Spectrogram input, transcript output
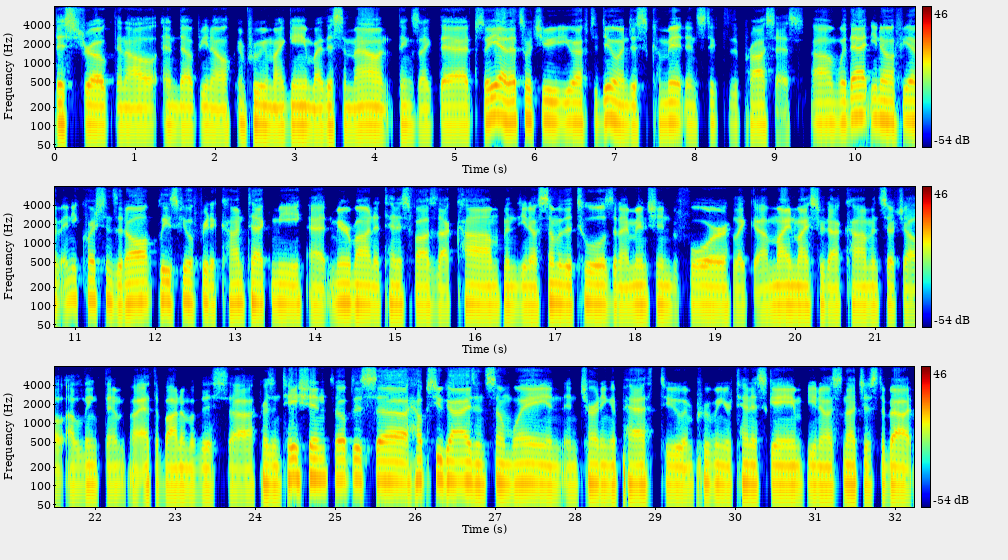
this stroke, then I'll end up, you know, improving my game by this amount, things like that. So yeah, that's what you you have to do and just commit and stick to the process. Um, with that, you know, if you have any questions at all, please feel free to contact me at mehrban at tennisfiles.com. And, you know, some of the tools that I mentioned before, like uh, mindmeister.com and such, I'll, I'll link them uh, at the bottom of this uh, presentation. So I hope this uh, helps you guys in some way in, in charting a path to improving your tennis game. You know, it's not just about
